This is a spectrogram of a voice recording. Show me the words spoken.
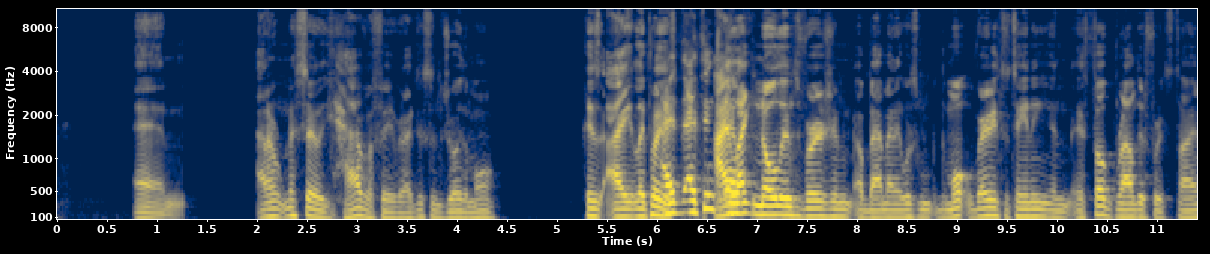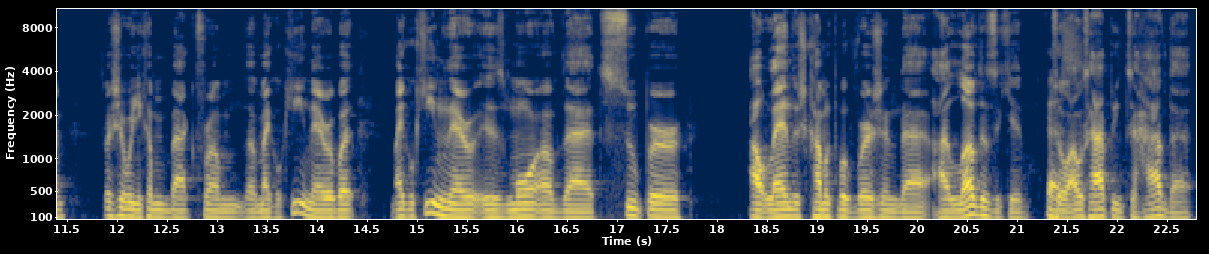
and I don't necessarily have a favorite. I just enjoy them all. Because I like, I, I think I uh, like Nolan's version of Batman. It was very entertaining and it felt grounded for its time, especially when you're coming back from the Michael Keaton era. But Michael Keaton era is more of that super outlandish comic book version that I loved as a kid. Yes. So I was happy to have that.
